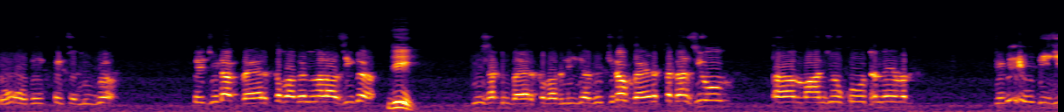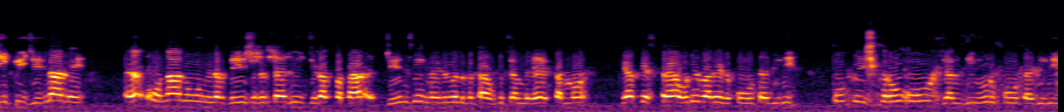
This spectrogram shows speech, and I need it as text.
ਉਹ ਉਹਦੇ ਉੱਤੇ ਚੱਲੂਗਾ ਤੇ ਜਿਹੜਾ ਬੈਰਕ ਬਦਲਣ ਵਾਲਾ ਸੀਗਾ ਜੀ ਵੀ ਸਾਡੀ ਬੈਰਕ ਬਦਲੀ ਜਾਵੇ ਜਿਹੜਾ ਬੈਰਕ ਦਾ ਸੀ ਉਹ ਮਾਨਜੋ ਕੋਰਟ ਨੇ ਜਿਹੜੇ ਏਡੀਜੀਪੀ ਜੇਲ੍ਹਾਂ ਨੇ ਉਹਨਾਂ ਨੂੰ ਨਿਰਦੇਸ਼ ਦਿੱਤਾ ਵੀ ਜਿਹੜਾ ਪਤਾ ਜੇਲ੍ਹ ਦੇ ਮੈਨੂਅਲ ਮੁਤਾਬਕ ਚੱਲ ਰਿਹਾ ਕੰਮ ਜਾਂ ਕਿਸ ਤਰ੍ਹਾਂ ਉਹਦੇ ਬਾਰੇ ਰਿਪੋਰਟ ਹੈ ਜਿਹੜੀ ਉਹ ਪੇਸ਼ ਕਰੋ ਉਹ ਜਲਦੀ ਉਹ ਰਿਪੋਰਟ ਹੈ ਜਿਹੜੀ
